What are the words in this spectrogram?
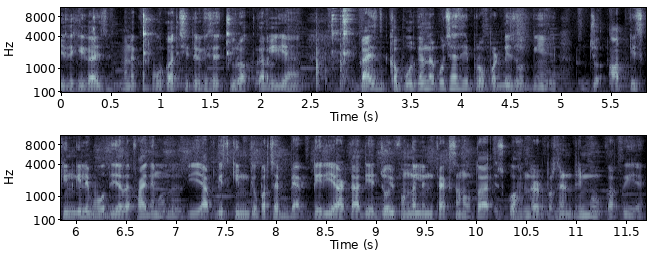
ये देखिए गाइज़ मैंने कपूर को अच्छी तरीके से चूरा कर लिया है। गाइज़ कपूर के अंदर कुछ ऐसी प्रॉपर्टीज़ होती हैं जो आपकी स्किन के लिए बहुत ही ज़्यादा फ़ायदेमंद होती है। आपकी स्किन के ऊपर से बैक्टीरिया हटाती है, जो भी फंगल इन्फेक्शन होता है, इसको हंड्रेड परसेंट रिमूव करती है।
